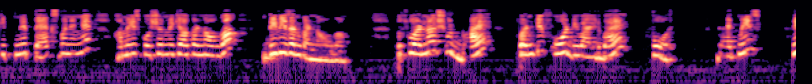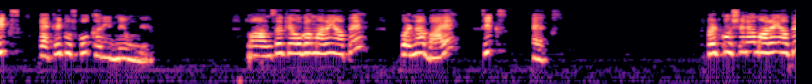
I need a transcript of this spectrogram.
कितने पैक्स बनेंगे, हमें इस क्वेश्चन में क्या करना होगा? डिवीज़न करना होगा। तो Swarna should buy 24 divide by 4 that means six packet उसको खरीदने होंगे। तो आंसर क्या होगा हमारा यहाँ पे? Swarna buy six packs third question है हमारा यहाँ पे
